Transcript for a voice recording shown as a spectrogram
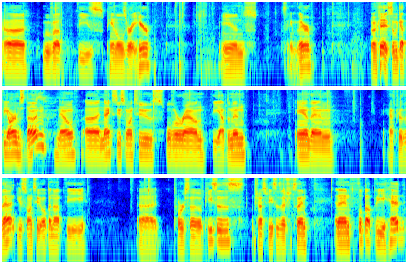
uh, move up these panels right here. And same there. Okay, so we got the arms done. Now, uh, next you just want to swivel around the abdomen. And then after that, you just want to open up the uh, torso pieces, chest pieces I should say, and then flip up the head,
